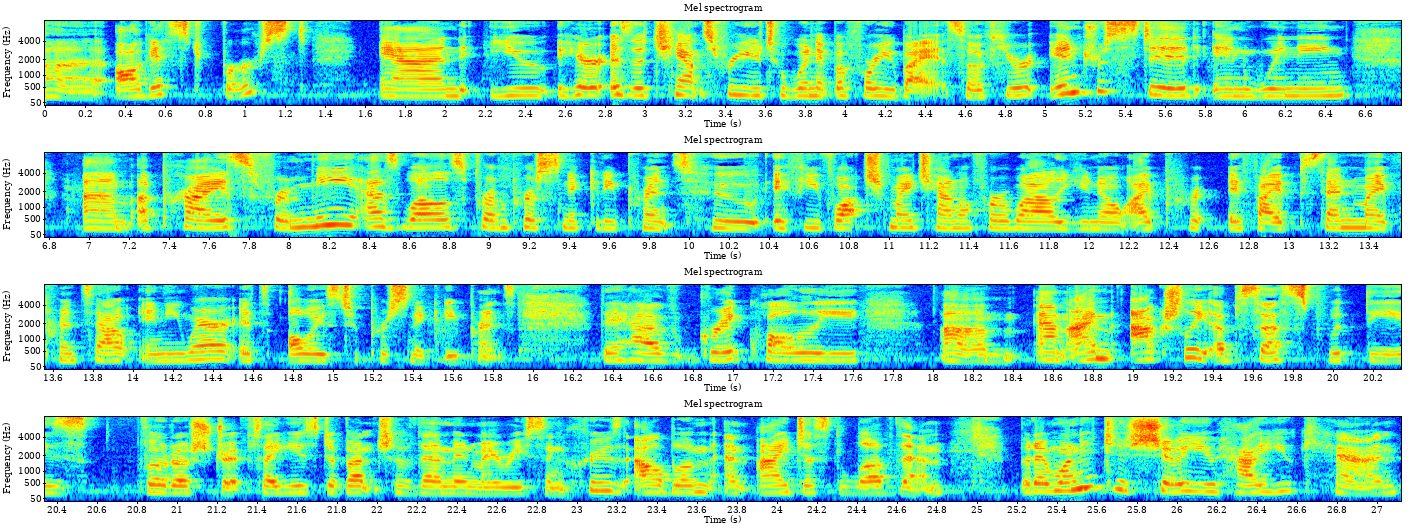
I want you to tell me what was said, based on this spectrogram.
uh, August 1st and you here is a chance for you to win it before you buy it. So if you're interested in winning um, a prize from me as well as from Persnickety Prints who if you've watched my channel for a while you know I if I send my prints out anywhere it's always to Persnickety Prints. They have great quality um, and I'm actually obsessed with these photo strips. I used a bunch of them in my recent cruise album and I just love them. But I wanted to show you how you can,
